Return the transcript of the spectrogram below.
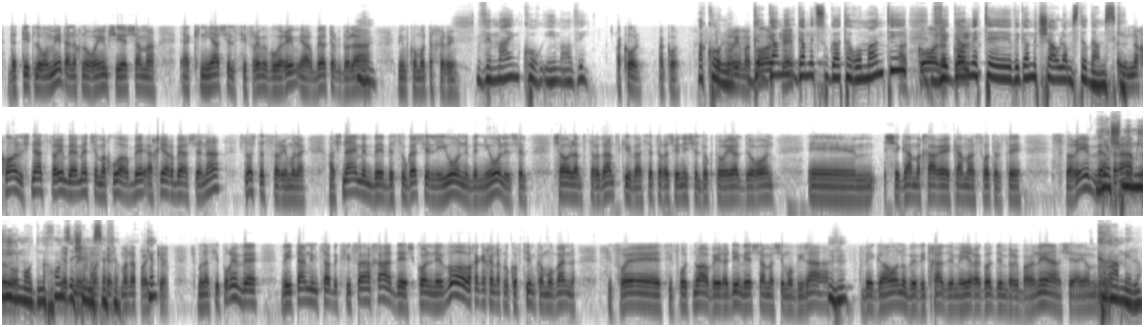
דתית-לאומית, אנחנו רואים שיש שם, הקנייה של ספרי מבוגרים היא הרבה יותר גדולה mm-hmm. ממקומות אחרים. ומה הם קוראים, אבי? הכל, הכל. הכל. הכל גם, כן. גם את סוגת הרומנטי הכל, וגם, הכל. את, אה, וגם את שאול אמסטרדמסקי. נכון, שני הספרים באמת שמכרו הרבה, הכי הרבה השנה, שלושת הספרים אולי. השניים הם בסוגה של עיון, בניהול, של שאול אמסטרדמסקי, והספר השני של דוקטור אייל דורון, אה, שגם מכר אה, כמה עשרות אלפי ספרים. יש ממי ללמוד, נכון? זה שם הספר. כן, שמונה סיפורים, ו, ואיתם נמצא בכפיפה אחת אשכול נבו, ואחר כך אנחנו קופצים כמובן ספרי, ספרות נוער וילדים, ויש שם שמובילה mm-hmm. בגאון ובבטחה זה מאירה גולדנברג ברנע, שהיום... קרמל,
